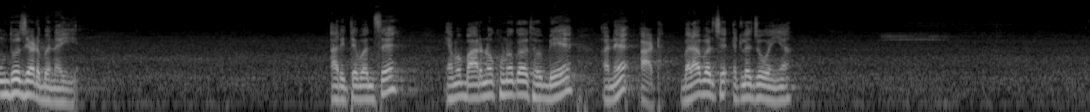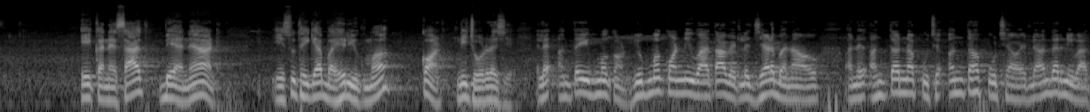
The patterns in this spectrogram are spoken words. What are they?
ઊંધો ઝેડ બનાવીએ. આ રીતે બનશે. એમાં બારનો ખૂણો કયો થયો? બે અને આઠ. બરાબર છે? એટલે જો અહીંયા એક અને સાત, બે અને આઠ. એ શું થઈ ગયા? બહિર્યુગ્મ કોણની જોડ રહેશે. એટલે અંતયુગ્મ કોણ? યુગ્મ કોણની વાત આવે એટલે ઝેડ બનાવો અને અંતર ન પૂછે, અંત પૂછ્યા હોય એટલે અંદરની વાત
